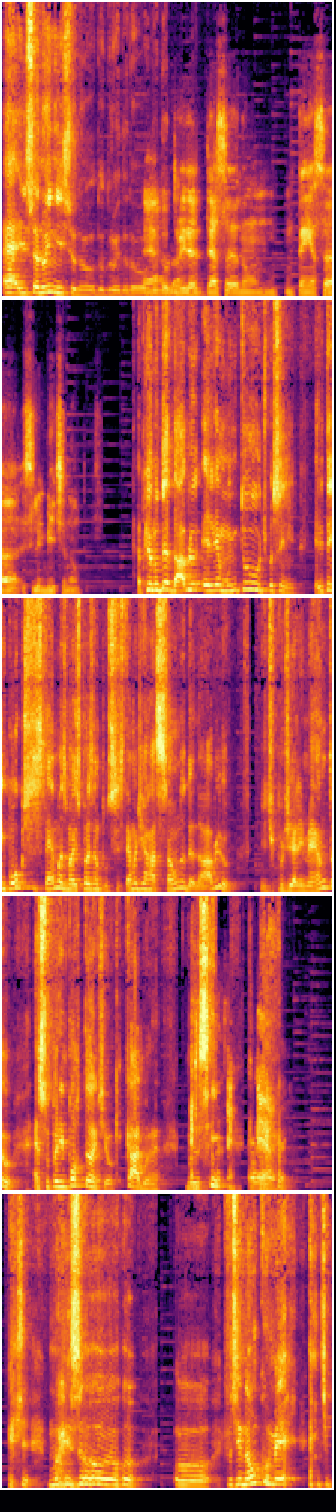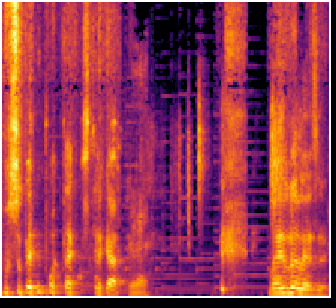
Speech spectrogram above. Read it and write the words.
É, isso é no início do, do druida. Do, É, do o druida dessa não, não tem essa, esse limite, não. É porque no DW ele é muito, tipo assim, ele tem poucos sistemas, mas, por exemplo, o sistema de ração do DW, de tipo de alimento, é super importante. Eu que cago, né? Mas assim, é. Mas o. o tipo assim, não comer é, tipo, super importante, tá ligado? É. Mas beleza.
